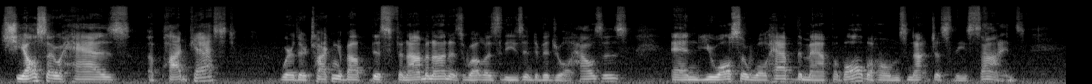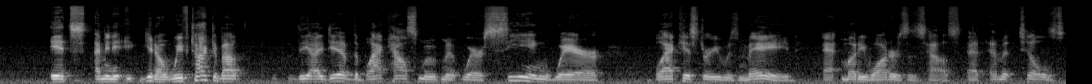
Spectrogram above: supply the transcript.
She also has a podcast where they're talking about this phenomenon as well as these individual houses. And you also will have the map of all the homes, not just these signs. It's, I mean, it, you know, we've talked about the idea of the Black House movement where seeing where Black history was made at Muddy Waters' house, at Emmett Till's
